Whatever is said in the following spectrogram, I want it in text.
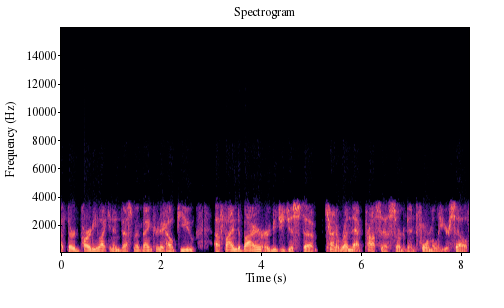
a, third party, like an investment banker, to help you uh, find a buyer, or did you just uh, kind of run that process sort of informally yourself?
